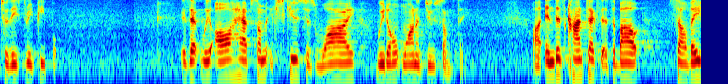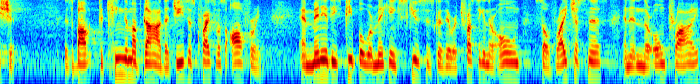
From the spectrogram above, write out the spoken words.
to these three people is that we all have some excuses why we don't want to do something. Uh, in this context, it's about salvation, it's about the kingdom of God that Jesus Christ was offering. And many of these people were making excuses because they were trusting in their own self righteousness and in their own pride.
